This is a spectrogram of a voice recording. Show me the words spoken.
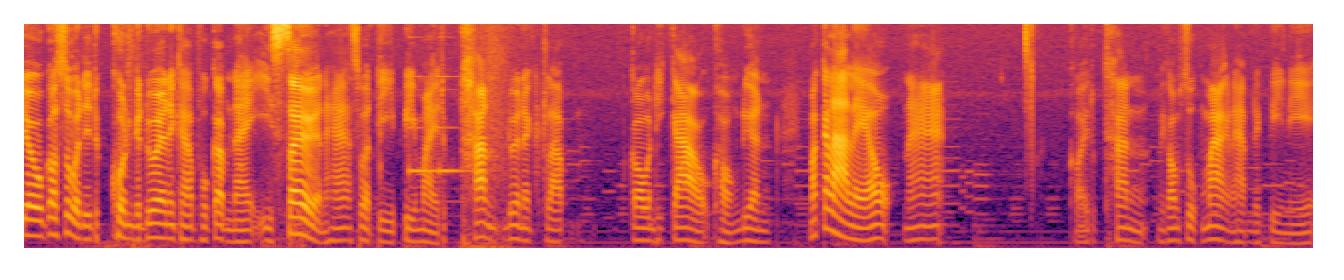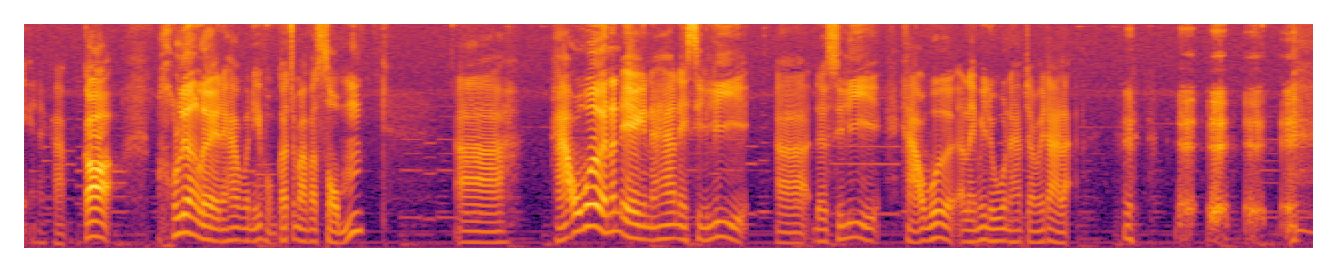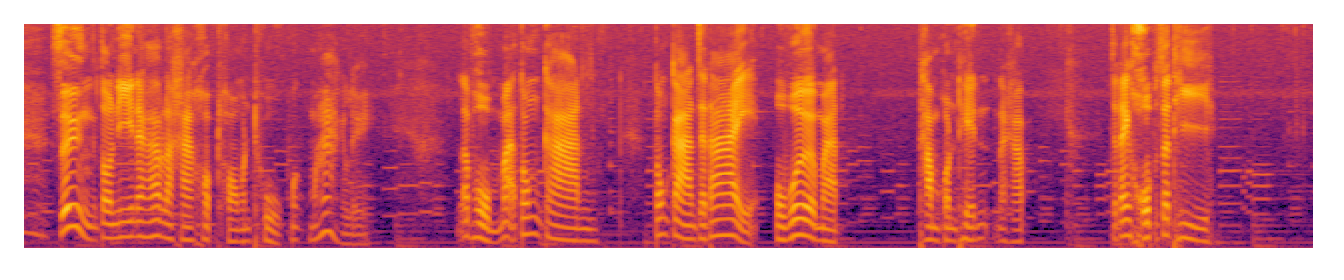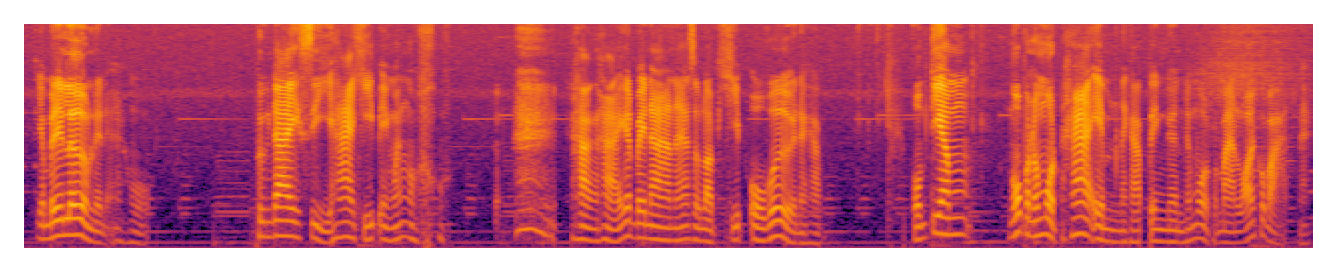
เกียวก็สวัสดีทุกคนกันด้วยนะครับพบกับนายอีเซอร์นะฮะ สวัสดีปีใหม่ทุกท่านด้วยนะครับ ก็วันที่ 9 ของเดือนมกราแล้วนะฮะ ขอให้ทุกท่านมีความสุขมากนะครับในปีนี้นะครับ ก็มาเข้าเรื่องเลยนะครับ วันนี้ผมก็จะมาผสมาหาโอเวอร์นั่นเองนะฮะ ในซีรีส์เดอะซีรีส์หาโอเวอร์อะไรไม่รู้นะครับจำไม่ได้ละซึ่งตอนนี้นะครับราคาขอบทองมันถูกมาก ๆ เลย แล้วผมอะต้องการต้องการจะได้โอเวอร์มาทำคอนเทนต์นะครับ จะได้ครบสักที ยังไม่ได้เริ่มเลยเนี่ยโอ้โหเพิ่งได้4ี่ห้าคลิปเองมั้งโอ้ห่างหายกันไปนานนะสำหรับคลิปโอเวอร์นะครับ ผมเตรียมงบมาทั้งหมด 5M นะครับ เป็นเงินทั้งหมดประมาณร้อยกว่าบาทนะ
